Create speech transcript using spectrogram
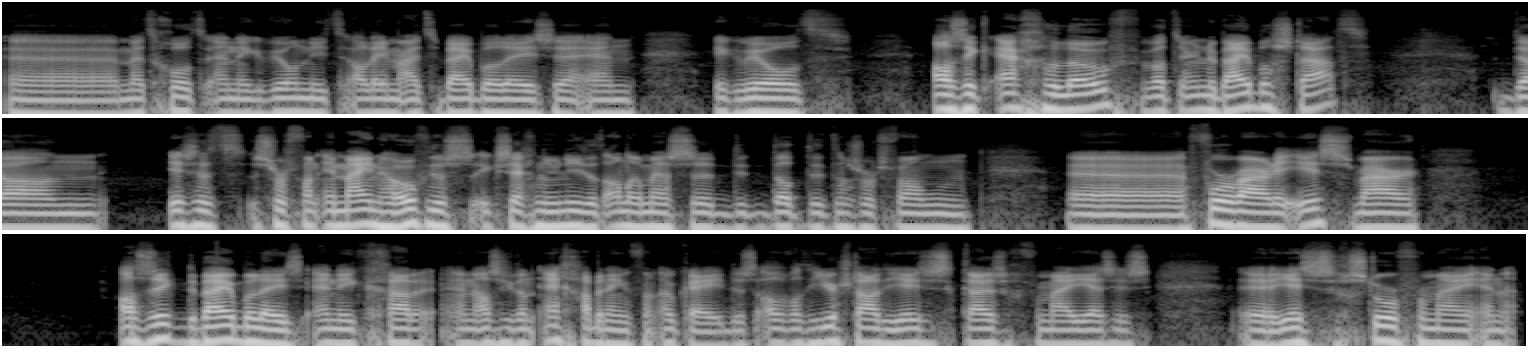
eh, met God en ik wil niet alleen maar uit de Bijbel lezen... en ik wil het, als ik echt geloof wat er in de Bijbel staat, dan is het soort van in mijn hoofd. Dus ik zeg nu niet dat andere mensen dat dit een soort van eh, voorwaarde is, maar als ik de Bijbel lees en ik ga en als ik dan echt ga bedenken van oké, dus alles wat hier staat, Jezus is kruisig voor mij, Jezus, eh, Jezus is gestorven voor mij en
